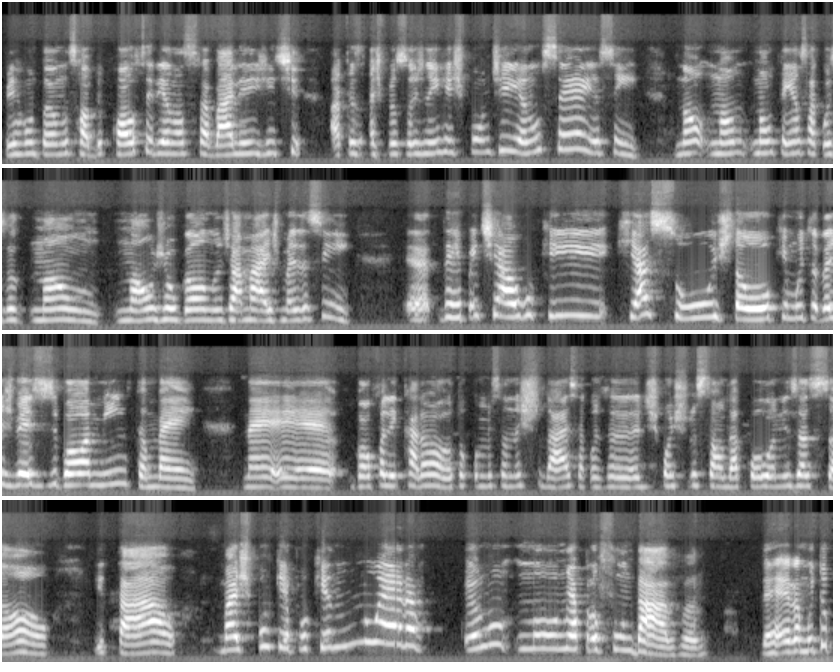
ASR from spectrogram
perguntando sobre qual seria nosso trabalho e a gente as pessoas nem respondiam, não sei, assim, não não não tem essa coisa não não julgando jamais, mas assim, é, de repente é algo que que assusta ou que muitas das vezes igual a mim também, né? É, igual eu falei, Carol, eu estou começando a estudar essa coisa da desconstrução da colonização e tal, mas por quê? Porque não era, eu não, não me aprofundava, né? era muito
